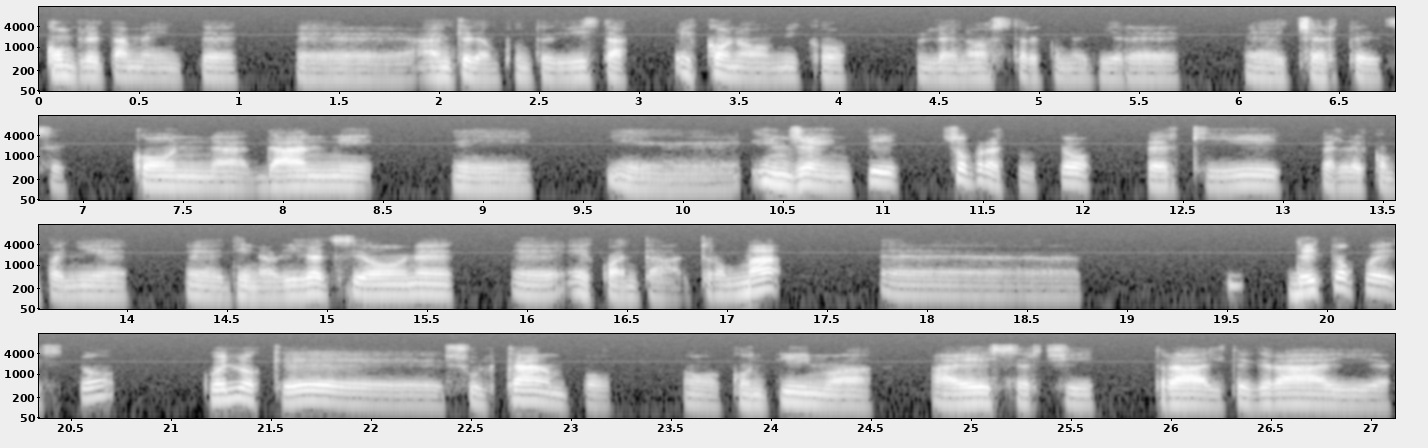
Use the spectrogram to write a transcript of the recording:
completamente, eh, anche da un punto di vista economico, le nostre, come dire, certezze, con danni eh, eh, ingenti, soprattutto per chi, per le compagnie eh, di navigazione eh, e quant'altro. Ma eh, detto questo, quello che sul campo oh, continua a esserci tra il Tigray eh,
